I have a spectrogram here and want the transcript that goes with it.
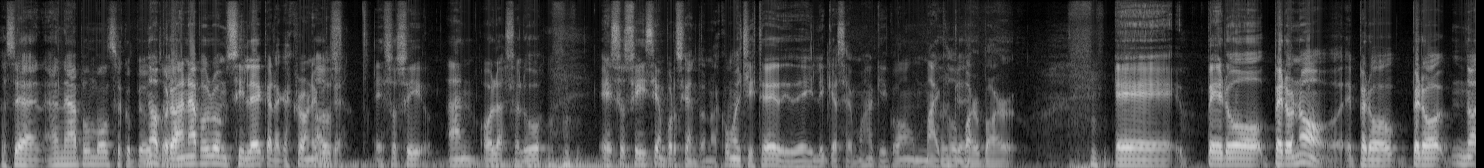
O sea, Ann Applebaum se copió No, pero Ann Applebaum sí lee Caracas Chronicles. Ok. Eso sí, Ann, hola, saludos. Eso sí, 100%. No es como el chiste de The Daily que hacemos aquí con Michael Ok. Barbar. Eh, pero, pero no, pero, pero no,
